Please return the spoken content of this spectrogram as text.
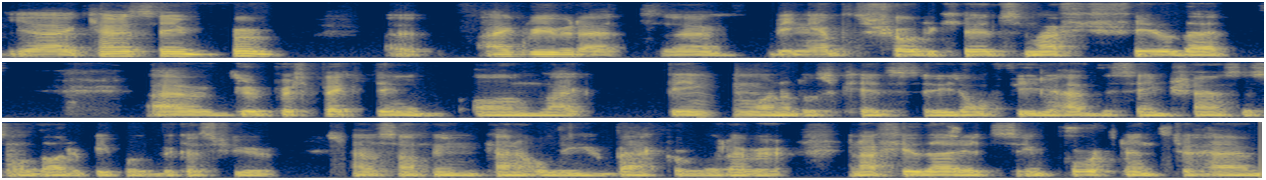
Yeah, I of say for, uh, I agree with that. Uh, being able to show the kids, and I feel that I have a good perspective on like being one of those kids that you don't feel you have the same chance as other people because you have something kind of holding you back or whatever. And I feel that it's important to have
